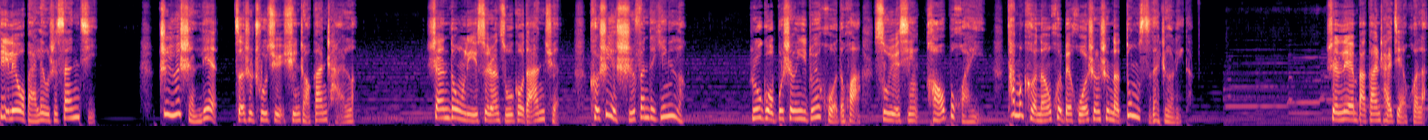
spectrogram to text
第六百六十三集，至于沈炼，则是出去寻找干柴了。山洞里虽然足够的安全，可是也十分的阴冷。如果不生一堆火的话，苏月心毫不怀疑，他们可能会被活生生的冻死在这里的。沈炼把干柴捡回来，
